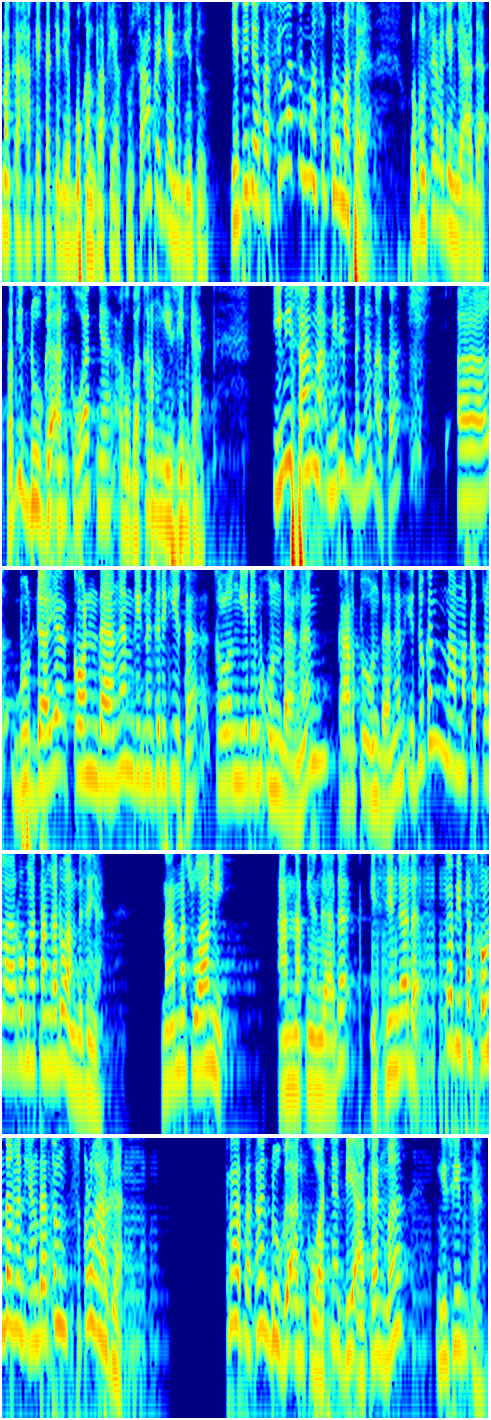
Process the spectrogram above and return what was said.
maka hakikatnya dia bukan rakyatku. Sampai kayak begitu. Intinya apa? Silakan masuk ke rumah saya, walaupun saya lagi nggak ada. Berarti dugaan kuatnya Abu Bakar mengizinkan. Ini sama mirip dengan apa? Uh, budaya kondangan di negeri kita, kalau ngirim undangan, kartu undangan, itu kan nama kepala rumah tangga doang biasanya. Nama suami, anaknya nggak ada, istrinya nggak ada. Tapi pas kondangan yang datang sekeluarga. Kenapa? Karena dugaan kuatnya dia akan mengizinkan.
